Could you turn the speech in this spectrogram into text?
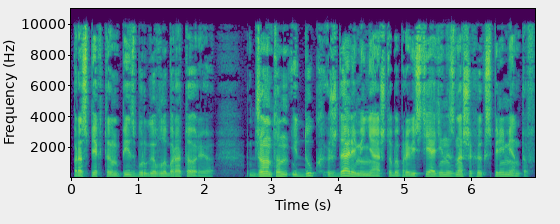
проспектам Питтсбурга в лабораторию. Джонатан и Дук ждали меня, чтобы провести один из наших экспериментов.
